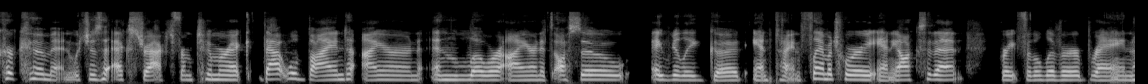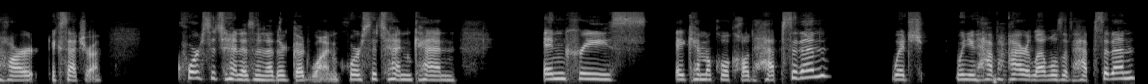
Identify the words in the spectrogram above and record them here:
curcumin, which is an extract from turmeric that will bind iron and lower iron. It's also a really good anti-inflammatory, antioxidant, great for the liver, brain, heart, etc. Quercetin is another good one. Quercetin can increase a chemical called hepcidin, which when you have higher levels of hepcidin,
